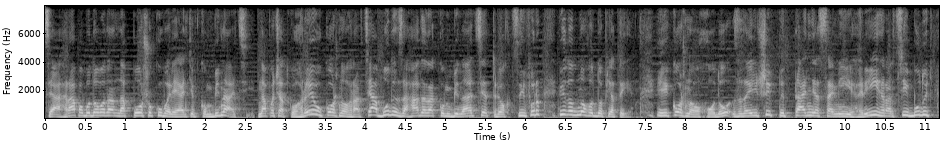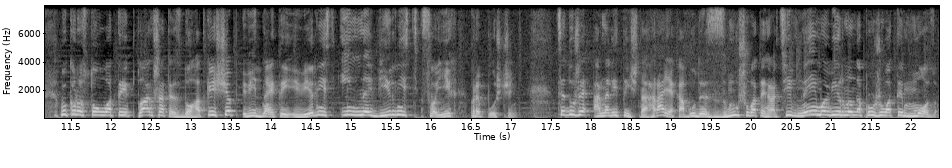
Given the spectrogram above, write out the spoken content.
Ця гра побудована на пошуку варіантів комбінацій. На початку гри у кожного гравця буде загадана комбінація трьох цифр від 1 до 5. І кожного ходу, задаючи питання самій грі, гравці будуть використовувати планшети здогадки, щоб віднайти вірність і невірність своїх припущень. Це дуже аналітична гра, яка буде змушувати гравців неймовірно напружувати мозок.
